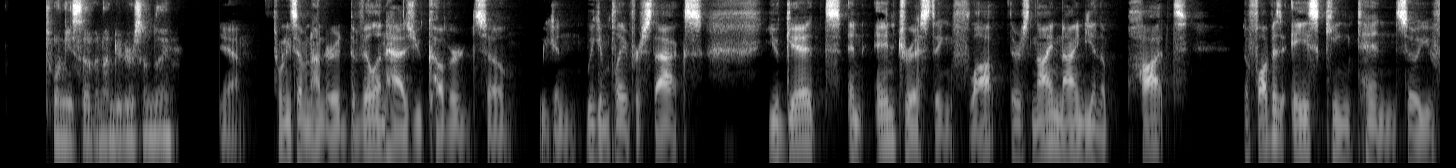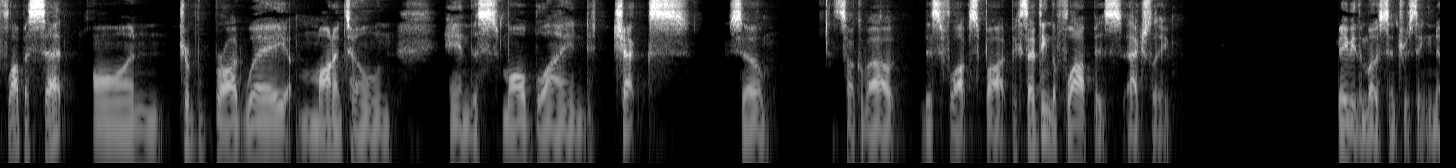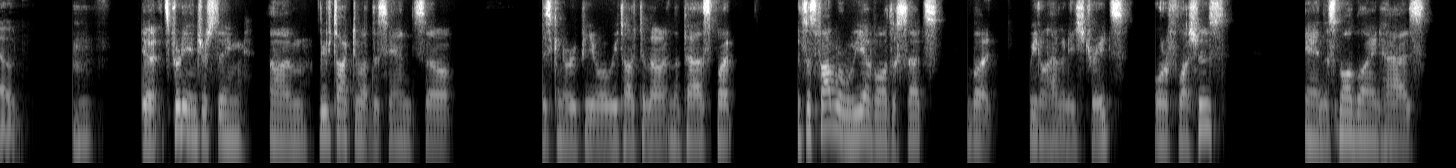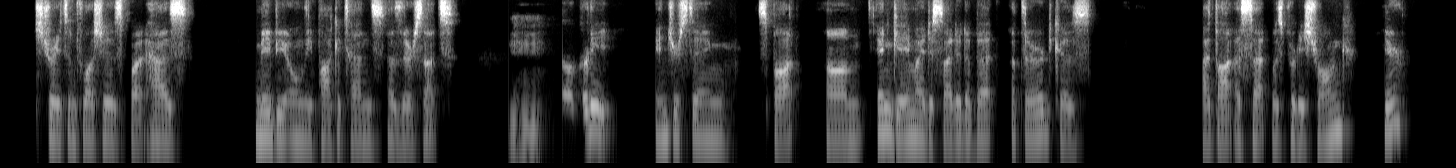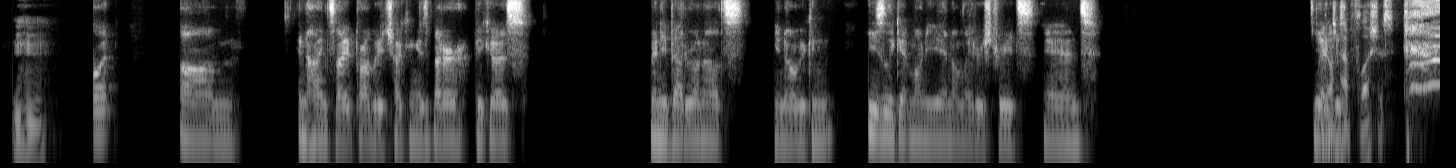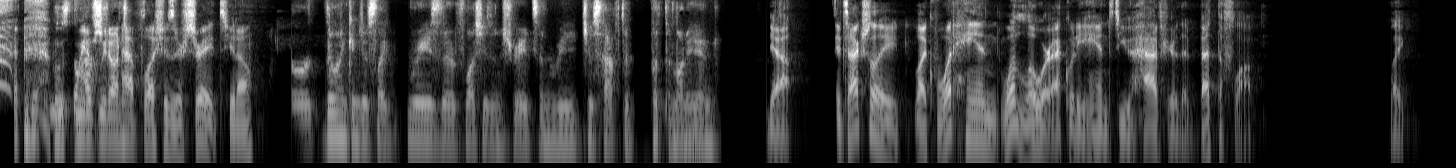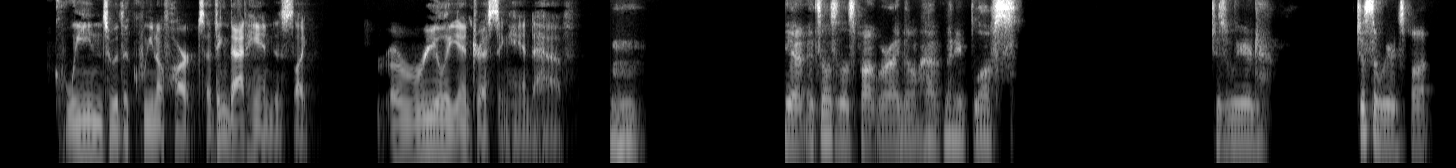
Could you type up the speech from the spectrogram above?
2700 or something. Yeah, twenty seven hundred. The villain has you covered, so we can we can play for stacks. You get an interesting flop. There's nine ninety in the pot. The flop is Ace King ten, so you flop a set on triple Broadway monotone, and the small blind checks. So let's talk about this flop spot because I think the flop is actually maybe the most interesting node. Mm-hmm. Yeah, it's pretty interesting. Um, we've talked about this hand, so just going to repeat what we talked about in the past. But it's a spot where we have all the sets, but we don't have any straights or flushes. And the small blind has straights and flushes, but has maybe only pocket tens as their sets. Mm-hmm. So pretty interesting spot. Um, in game, I decided to bet a third because I thought a set was pretty strong here. Mm-hmm. But um, in hindsight, probably checking is better because many bad runouts, you know, we can easily get money in on later streets and yeah, we don't just, have flushes. we, we, we don't have flushes or straights, you know? So villain can just like raise their flushes and straights and we just have to put the money in. Yeah. It's actually like what hand, what lower equity hands do you have here that bet the flop? Like queens with a queen of hearts. I think that hand is like a really interesting hand to have. Mm-hmm. Yeah, it's also a spot where I don't have many bluffs, which is weird. Just a weird spot.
